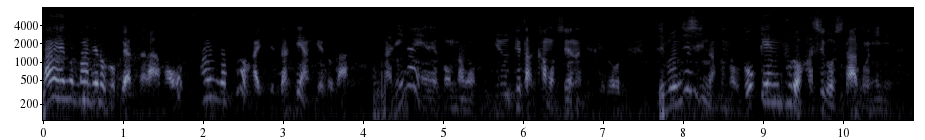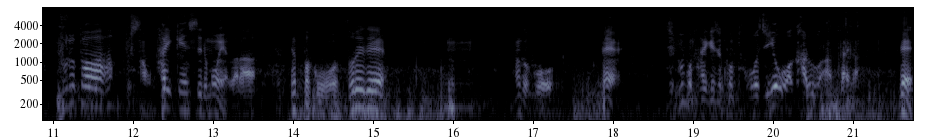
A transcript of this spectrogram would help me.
前のまでの僕やったら、もうおっさんが風呂入ってるだけやんけとか、何がええねん、そんなもんって言ってたかもしれないんですけど、自分自身がその5軒風呂はしごした後に、フルパワーアップしたのを体験してるもんやから、やっぱこう、それで、うん、なんかこう、ね、自分も体験して、この当時ようわかるわ、みたいな。で、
